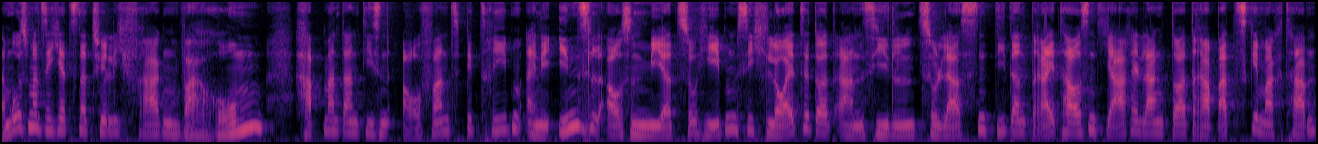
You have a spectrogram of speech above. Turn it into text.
Da muss man sich jetzt natürlich fragen, warum hat man dann diesen Aufwand betrieben, eine Insel aus dem Meer zu heben, sich Leute dort ansiedeln zu lassen, die dann 3000 Jahre lang dort Rabatz gemacht haben,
